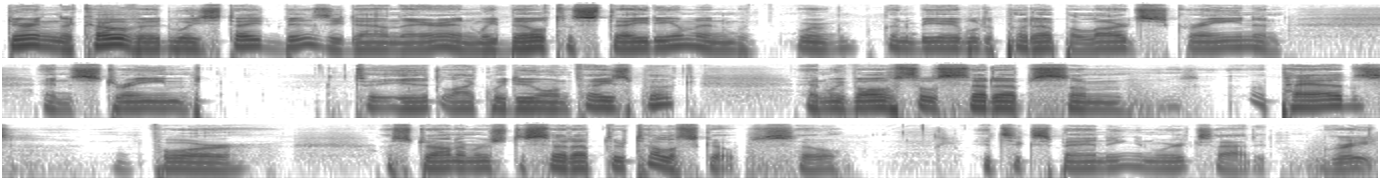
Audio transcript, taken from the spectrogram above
during the COVID we stayed busy down there, and we built a stadium, and we're going to be able to put up a large screen and and stream to it like we do on Facebook, and we've also set up some uh, pads for astronomers to set up their telescopes. So it's expanding, and we're excited. Great.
